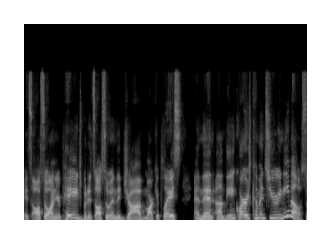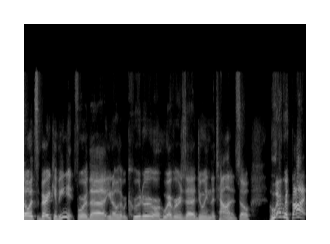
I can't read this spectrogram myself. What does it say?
It's also on your page, but it's also in the job marketplace. And then um, the inquiries come into your email, so it's very convenient for the you know the recruiter or whoever is uh, doing the talent. So whoever thought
